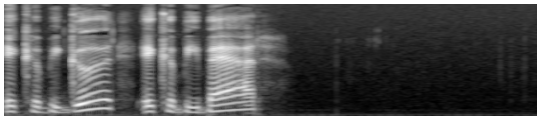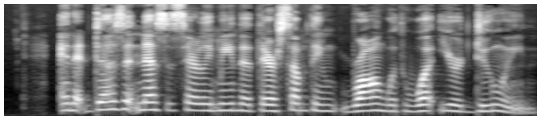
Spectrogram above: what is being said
It could be good, it could be bad. And it doesn't necessarily mean that there's something wrong with what you're doing.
